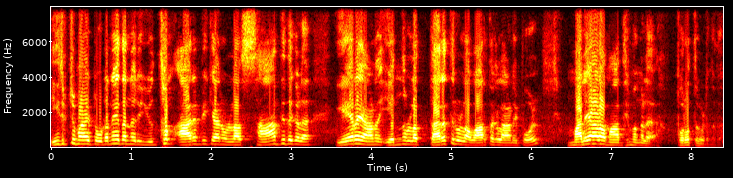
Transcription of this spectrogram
ഈജിപ്തുമായിട്ട് ഉടനെ തന്നെ ഒരു യുദ്ധം ആരംഭിക്കാനുള്ള സാധ്യതകൾ ഏറെയാണ് എന്നുള്ള തരത്തിലുള്ള വാർത്തകളാണ് ഇപ്പോൾ മലയാള മാധ്യമങ്ങൾ പുറത്തുവിടുന്നത്.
